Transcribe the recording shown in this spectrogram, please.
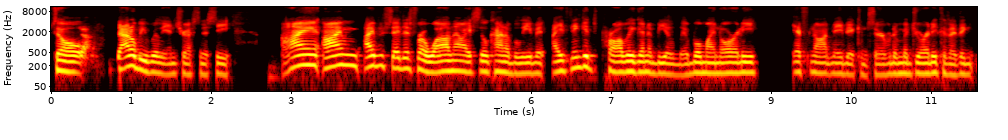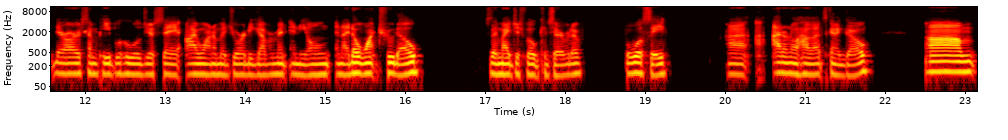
So yeah. that'll be really interesting to see. I I'm I've said this for a while now. I still kind of believe it. I think it's probably going to be a liberal minority, if not maybe a conservative majority, because I think there are some people who will just say I want a majority government and the only and I don't want Trudeau, so they might just vote conservative. But we'll see. Uh, I don't know how that's going to go. Um,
